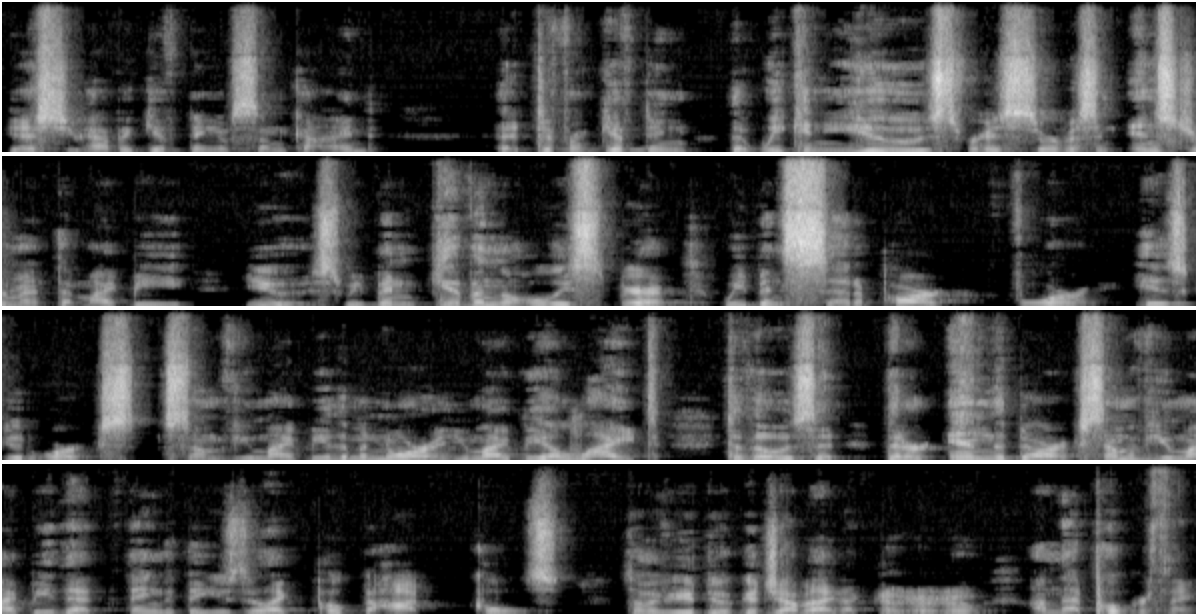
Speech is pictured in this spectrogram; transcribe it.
Yes, you have a gifting of some kind, a different gifting that we can use for His service, an instrument that might be used. We've been given the Holy Spirit. We've been set apart for His good works. Some of you might be the menorah. You might be a light to those that, that are in the dark. Some of you might be that thing that they use to like poke the hot coals. Some of you do a good job of that. Like, I'm that poker thing.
